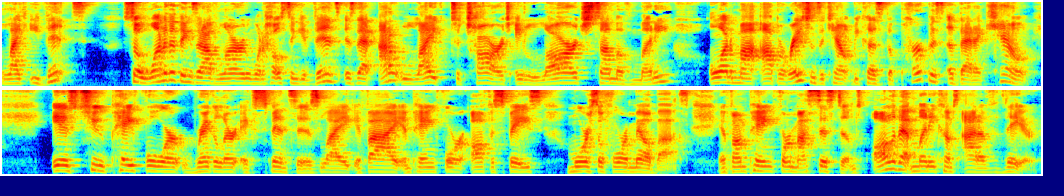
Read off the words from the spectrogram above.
like events. So one of the things that I've learned when hosting events is that I don't like to charge a large sum of money on my operations account because the purpose of that account is to pay for regular expenses. Like if I am paying for office space, more so for a mailbox. If I'm paying for my systems, all of that money comes out of there.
